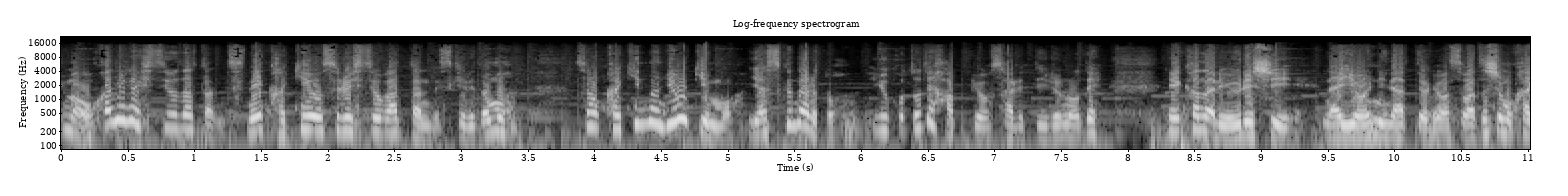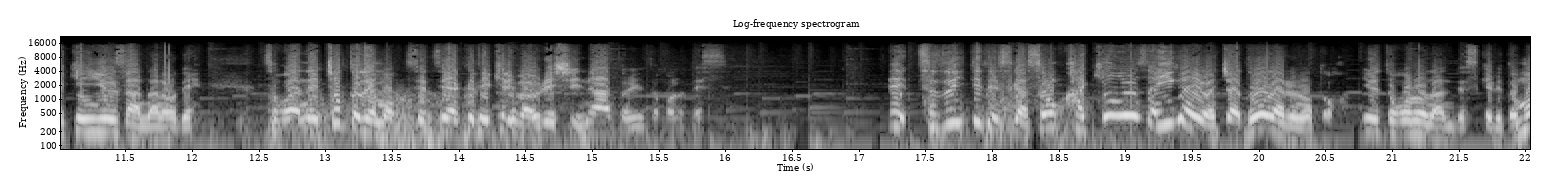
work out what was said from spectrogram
今お金が必要だったんですね。課金をする必要があったんですけれども、その課金の料金も安くなるということで発表されているので、えかなり嬉しい内容になっております。私も課金ユーザーなので、そこはね、ちょっとでも節約できれば嬉しいなというところです。で、続いてですが、その課金ユーザー以外はじゃあどうなるのというところなんですけれども、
